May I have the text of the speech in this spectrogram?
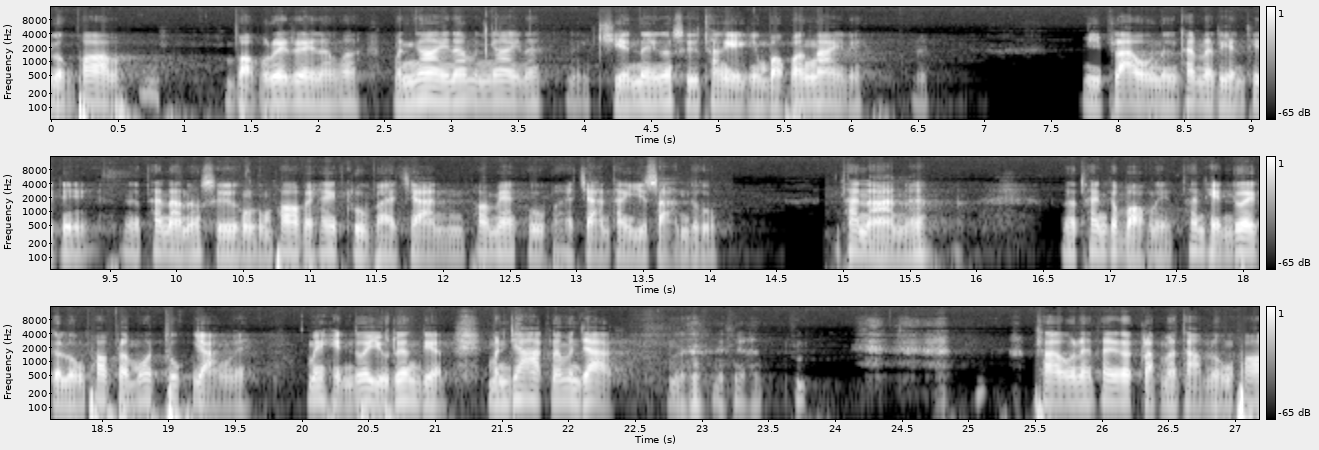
หลวงพ่อบอกเรื่อยๆนะว่า มันง่ายนะ มันง่ายนะ เขียนในหนังสือทางเอกยังบอกว่าง่ายเลย มีพระองค์หนึ่งท่านมาเรียนที่นี่ท่านเอาหนังสือของหลวงพ่อไปให้ครูบาอาจารย์ พ่อแม่ครูบาอาจารย์ทางอีสานดู ท่านอ่านนะ แล้วท่านก็บอกเลย ท่านเห็นด้วยกับหลวงพ่อประโมททุกอย่างเลย ไม่เห็นด้วยอยู่เรื่องเดียว มันยากนะมันยากพระองค์นั้นท่านก็กลับมาถามหลวงพ่อ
